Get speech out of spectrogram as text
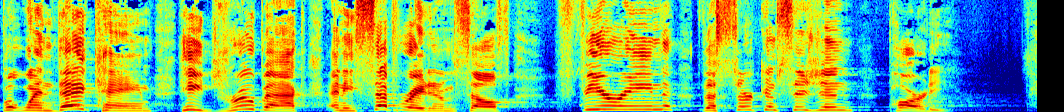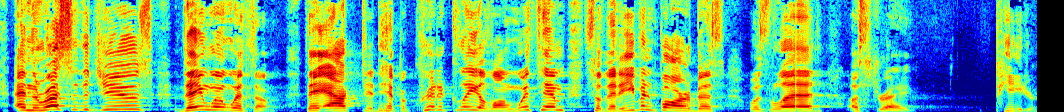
But when they came, he drew back and he separated himself, fearing the circumcision party. And the rest of the Jews, they went with him. They acted hypocritically along with him, so that even Barnabas was led astray. Peter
